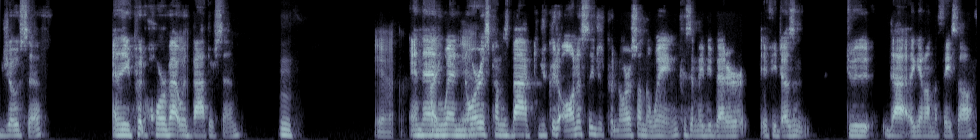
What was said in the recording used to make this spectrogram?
Joseph, and then you put Horvat with Batherson. Mm. Yeah. And then I- when yeah. Norris comes back, you could honestly just put Norris on the wing because it may be better if he doesn't do that again on the face-off.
